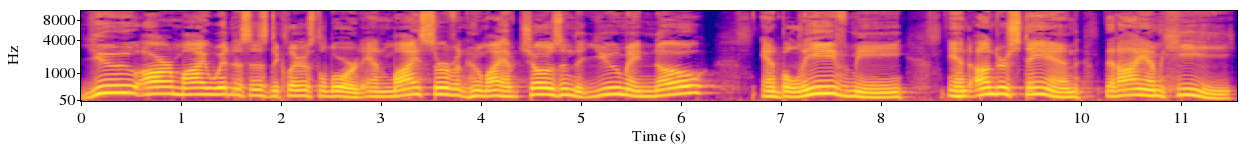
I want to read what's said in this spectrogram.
You are my witnesses, declares the Lord, and my servant whom I have chosen that you may know and believe me and understand that I am He.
